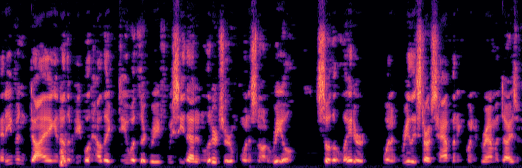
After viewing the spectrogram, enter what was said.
and even dying and other people and how they deal with their grief. We see that in literature when it's not real. So that later, when it really starts happening, when grandma dies of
